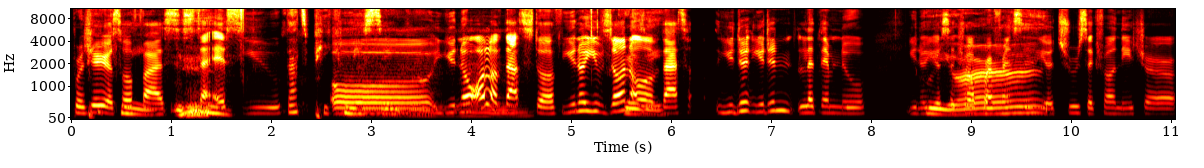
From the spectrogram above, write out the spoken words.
portray yourself me. as sister su That's pick or syndrome. you know all of that Mm. stuff you know you've done all of that you didn't you didn't let them know you know Who your you sexual preferences your true sexual nature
